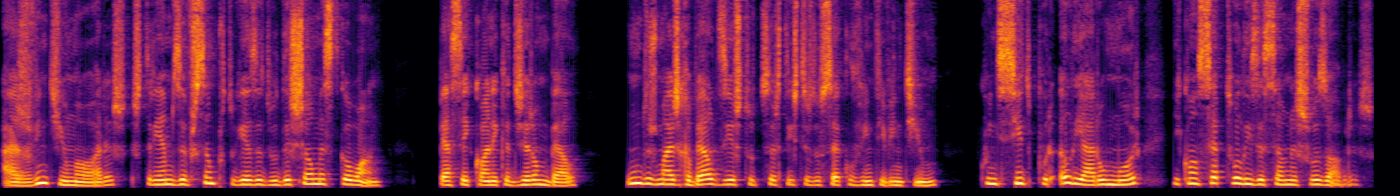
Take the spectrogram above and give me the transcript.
Às 21 horas, estreamos a versão portuguesa do The Show Must Go On, peça icónica de Jerome Bell, um dos mais rebeldes e astutos artistas do século XX e XXI, conhecido por aliar humor e conceptualização nas suas obras.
